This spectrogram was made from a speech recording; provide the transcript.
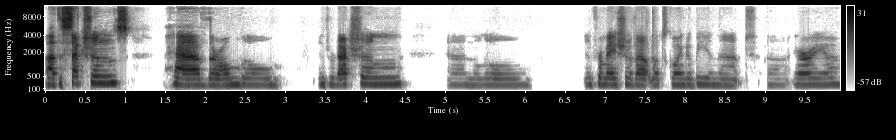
uh, the sections have their own little introduction and a little information about what's going to be in that uh, area.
